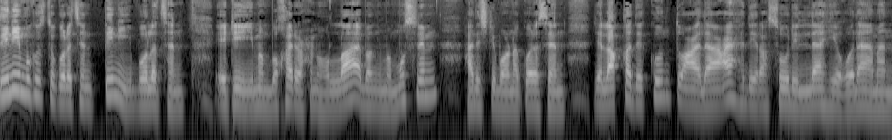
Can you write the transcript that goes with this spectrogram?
তিনি মুখস্থ করেছেন, তিনি বলেছেন, এটি ইমাম বুখারি রহমুল্লাহ এবং ইমাম মুসলিম হাদিসটি বর্ণনা করেছেন যে, লাকাদ কুন্তু আলা আহদি রাসুলিল্লাহি গোলামান।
